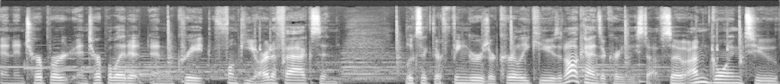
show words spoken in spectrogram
and interpret interpolate it and create funky artifacts and looks like their fingers are curly cues and all kinds of crazy stuff. So I'm going to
